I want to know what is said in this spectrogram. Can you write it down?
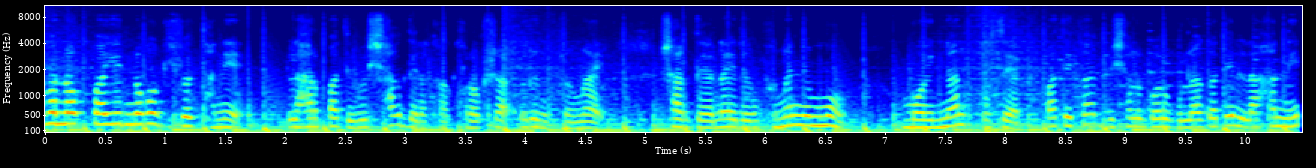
habanok pai nogo gihil thani lahar patibu sak de rakha khoroksa rung phungnai sak de nai rung phungnai ni mung moinal hosek patika bishal gor gulagati lahani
